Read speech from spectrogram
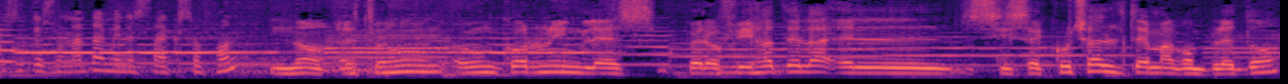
¿Eso que suena también es saxofón? No, esto es un, un corno inglés, pero fíjate, la- el, si se escucha el tema completo,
